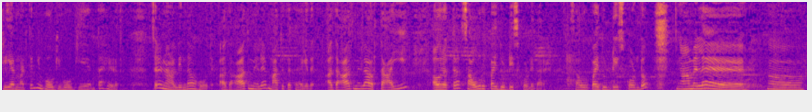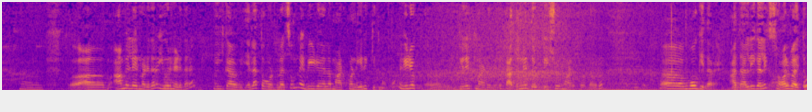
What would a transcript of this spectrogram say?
ಕ್ಲಿಯರ್ ಮಾಡ್ತೀನಿ. ನೀವು ಹೋಗಿ ಹೋಗಿ ಅಂತ ಹೇಳಿದ್ರು. ಸರಿ, ನಾನು ಅಲ್ಲಿಂದ ಹೋದೆ. ಅದಾದಮೇಲೆ ಮಾತುಕತೆ ಆಗಿದೆ. ಅದಾದಮೇಲೆ ಅವ್ರ ತಾಯಿ ಅವ್ರ ಹತ್ರ ಸಾವಿರ ರೂಪಾಯಿ ದುಡ್ಡು ಇಸ್ಕೊಂಡಿದ್ದಾರೆ. ಸಾವಿರ ರೂಪಾಯಿ ದುಡ್ಡು ಇಸ್ಕೊಂಡು, ಆಮೇಲೆ ಆಮೇಲೆ ಏನು ಮಾಡಿದ್ದಾರೆ ಇವ್ರು ಹೇಳಿದ್ದಾರೆ ಈಗ ಎಲ್ಲ ತೊಗೊಂಡ್ರಲ್ಲ ಸುಮ್ಮನೆ ವೀಡಿಯೋ ಎಲ್ಲ ಮಾಡ್ಕೊಂಡು ಇರಕ್ಕಿದ್ ಮಾಡ್ಕೊಂಡು ವೀಡಿಯೋ ಡಿಲೀಟ್ ಮಾಡಿರೋದಕ್ಕೆ ಅದನ್ನೇ ದೊಡ್ಡ ಇಶ್ಯೂ ಮಾಡಿಕೊಂಡವರು. ಹೋಗಿದ್ದಾರೆ. ಅದು ಅಲ್ಲಿಗಲ್ಲಿಗೆ ಸಾಲ್ವ್ ಆಯಿತು.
